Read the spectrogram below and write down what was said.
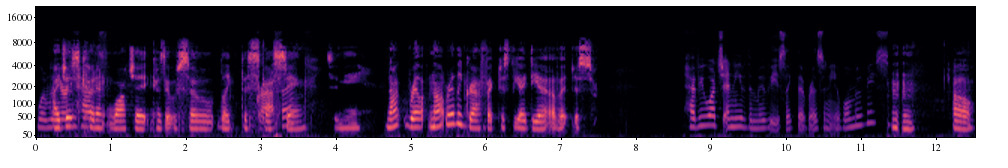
when we I just couldn't watch it because it was so like disgusting graphic. to me. Not real, not really graphic. Just the idea of it. Just Have you watched any of the movies, like the Resident Evil movies? mm-mm. Oh,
